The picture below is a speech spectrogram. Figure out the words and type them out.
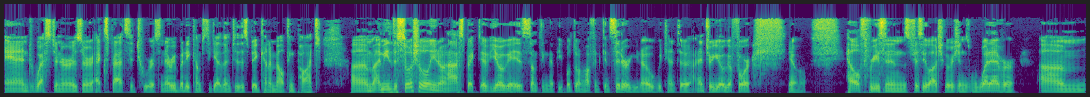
and Westerners or expats and tourists, and everybody comes together into this big kind of melting pot. Um, I mean, the social, you know, aspect of yoga is something that people don't often consider. You know, we tend to enter yoga for, you know, health reasons, physiological reasons, whatever. Um,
